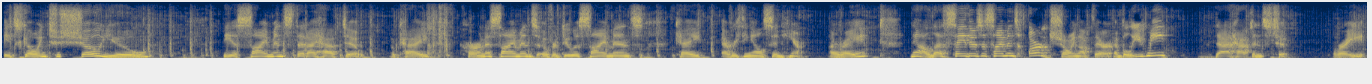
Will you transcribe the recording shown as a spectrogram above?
it's going to show you the assignments that I have due, okay? Current assignments, overdue assignments, okay? Everything else in here, all right? Now, let's say those assignments aren't showing up there, and believe me, that happens too, right?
